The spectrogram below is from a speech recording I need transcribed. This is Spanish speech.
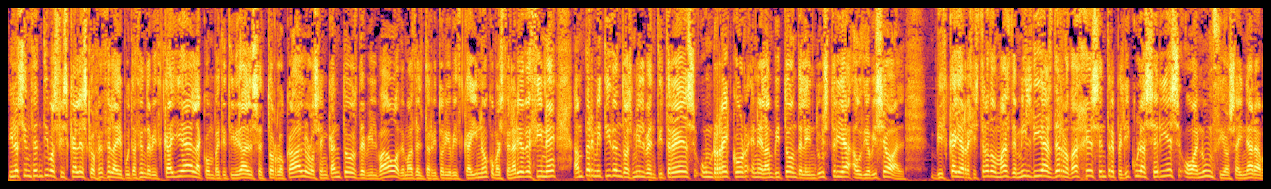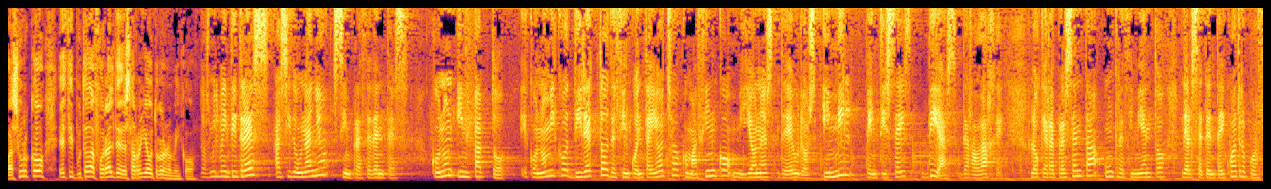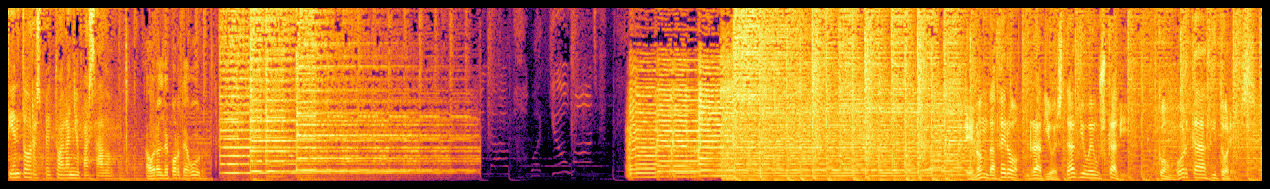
Y los incentivos fiscales que ofrece la Diputación de Vizcaya, la competitividad del sector local o los encantos de Bilbao, además del territorio vizcaíno como escenario de cine, han permitido en 2023 un récord en el ámbito de la industria audiovisual. Vizcaya ha registrado más de mil días de rodajes entre películas, series o anuncios. Ainara Basurco es diputada foral de Desarrollo Autonómico. 2023 ha sido un año sin precedentes, con un impacto económico directo de 58,5 millones de euros y 1.026 días de rodaje, lo que representa un crecimiento del 74% respecto al año pasado. Ahora el deporte agur. En Onda Cero, Radio Estadio Euskadi, con Gorka Acitores.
